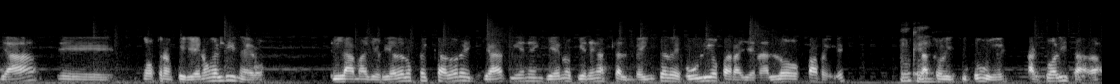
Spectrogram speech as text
ya eh, nos transfirieron el dinero. La mayoría de los pescadores ya tienen lleno, tienen hasta el 20 de julio para llenar los papeles, las solicitudes actualizadas.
